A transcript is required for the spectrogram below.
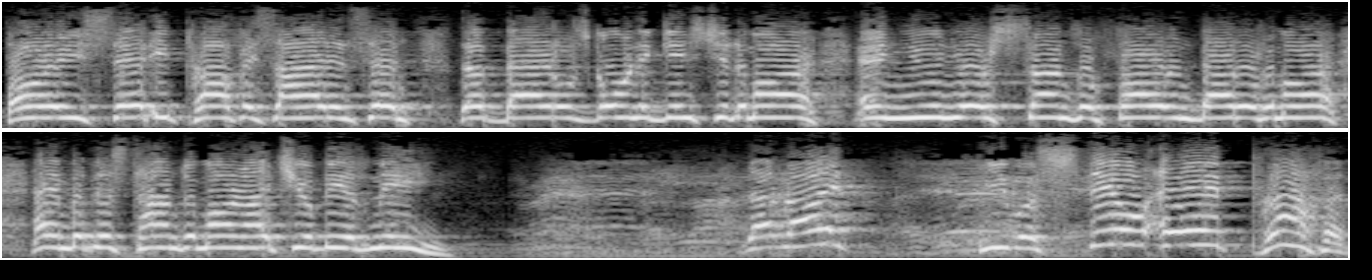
For he said, he prophesied and said, the battle's going against you tomorrow, and you and your sons will fall in battle tomorrow, and by this time tomorrow night you'll be with me. Is that right? He was still a prophet.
